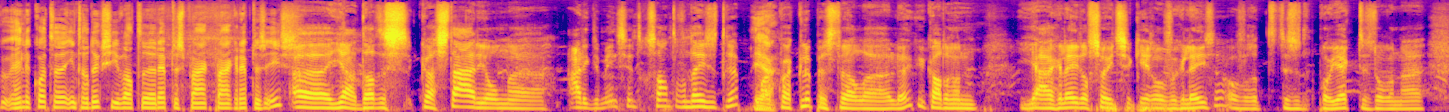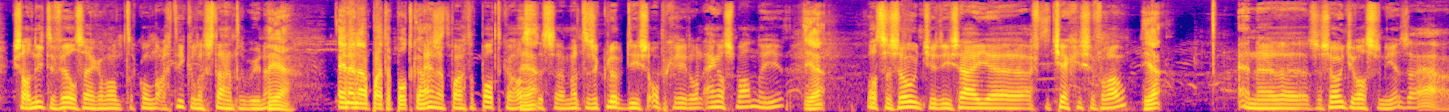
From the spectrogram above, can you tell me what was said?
hele korte introductie wat eh, Raptors Praag, Praag Raptors is. Eh, ja, dat is qua stadion eigenlijk de minst interessante van deze trip. Ja. Maar qua club is het wel leuk. Ik had er een jaar geleden of zoiets een keer over gelezen. Over het, het is een project, dus door een... ik zal niet te veel zeggen, want er komt een artikel in staantribune. ja. En een En- aparte podcast. En een aparte podcast. Ja. Dus, eh, maar het is een club die is opgericht door een Engelsman hier. Ja, Want zijn zoontje, die zei, eh, hij heeft een Tsjechische vrouw. ja, En eh, zijn zoontje was er niet. En zei, ja,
